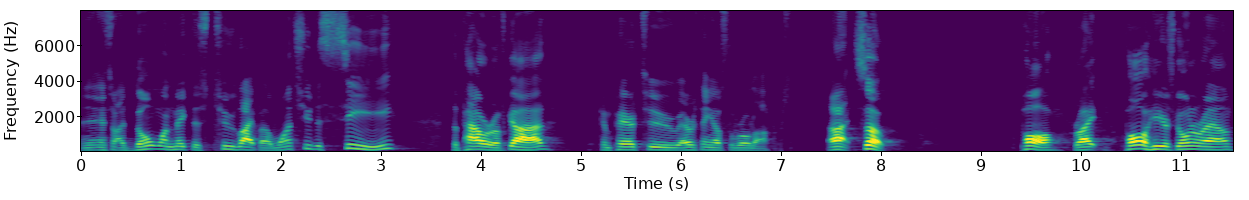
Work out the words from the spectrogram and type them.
and, and so I don't want to make this too light, but I want you to see the power of God compared to everything else the world offers. All right, so Paul, right? Paul here is going around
